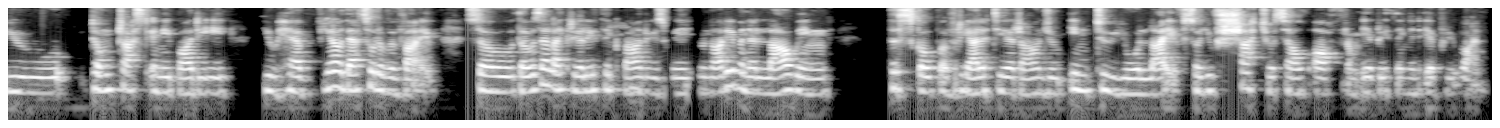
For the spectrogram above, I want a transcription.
you don't trust anybody, you have, you know, that sort of a vibe. So those are like really thick boundaries where you're not even allowing the scope of reality around you into your life. So you've shut yourself off from everything and everyone.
